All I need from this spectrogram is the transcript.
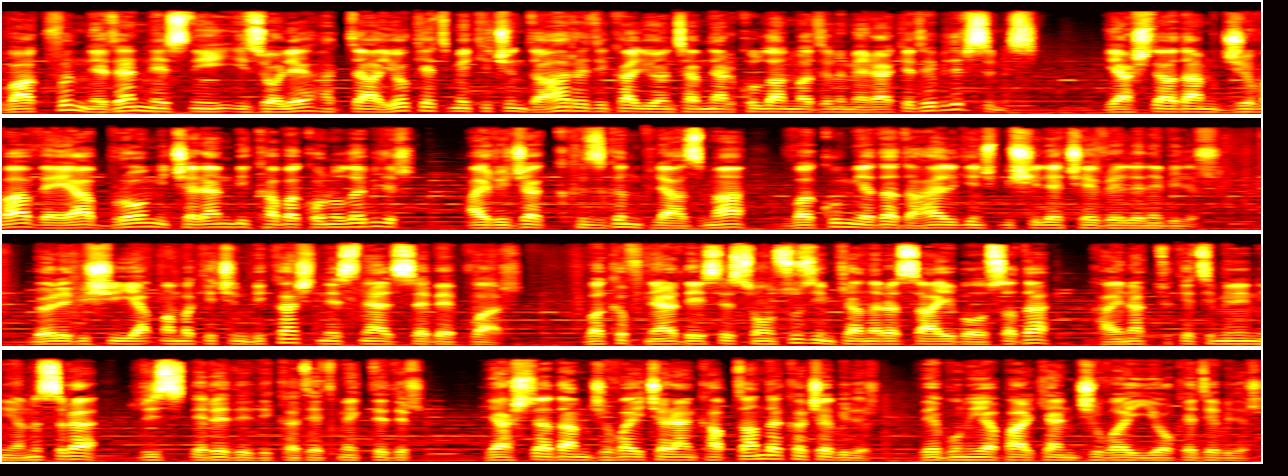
Vakfın neden nesneyi izole hatta yok etmek için daha radikal yöntemler kullanmadığını merak edebilirsiniz. Yaşlı adam cıva veya brom içeren bir kaba konulabilir. Ayrıca kızgın plazma, vakum ya da daha ilginç bir şeyle çevrelenebilir. Böyle bir şey yapmamak için birkaç nesnel sebep var. Vakıf neredeyse sonsuz imkanlara sahip olsa da kaynak tüketiminin yanı sıra risklere de dikkat etmektedir. Yaşlı adam cıva içeren kaptan da kaçabilir ve bunu yaparken cıvayı yok edebilir.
